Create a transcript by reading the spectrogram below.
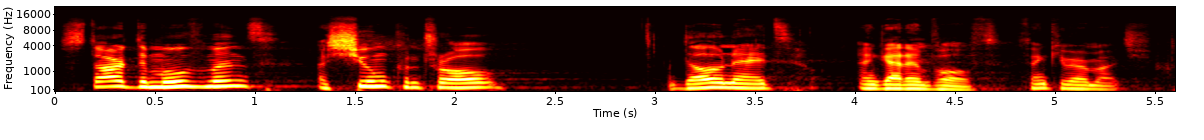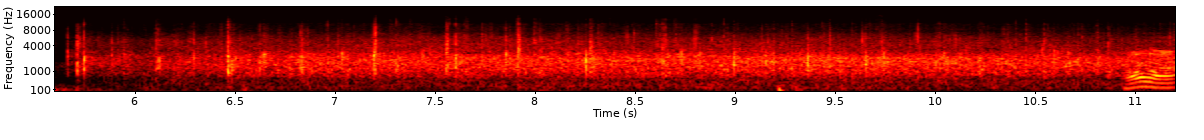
Start the movement, assume control, donate, and get involved. Thank you very much. Hold on.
